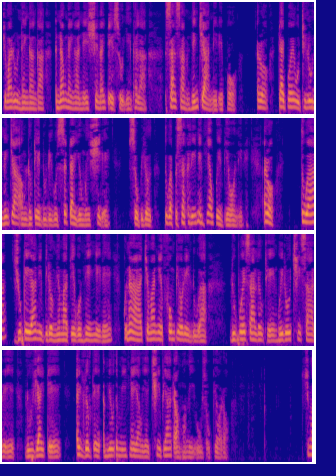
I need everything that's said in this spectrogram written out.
ကျမတို့နိုင်ငံကအနောက်နိုင်ငံနဲ့ရှင်လိုက်တဲ့ဆိုရင်ကလာအဆအဆမနှိမ့်ကြနေတယ်ပေါ့ အဲ့တော့တိုက်ပွဲကိုဒီလိုနှိမ့်ကြအောင်လုပ်တဲ့လူတွေကိုစစ်တိုက်ရုံပဲရှိတယ်ဆိုပြီးတော့သူကပါဇက်ကလေးနဲ့မြောက်ပင်ပြောနေတယ်အဲ့တော့သူက UK ကနေပြီးတော့မြန်မာပြည်ကိုနှိမ့်နေတယ်ခုနကကျမနဲ့ဖုန်းပြောတဲ့လူကလူပွဲစားလုပ်တယ်ငွေတို့ချီစားတယ်လူရိုက်တယ်အဲ့လုပ်တဲ့အမျိုးသမီးနှစ်ယောက်ရဲ့ခြေပြားတောင်မမီဘူးဆိုပြောတော့ကျမ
